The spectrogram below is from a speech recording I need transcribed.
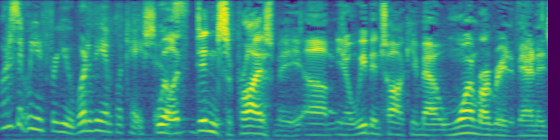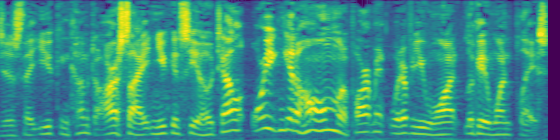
What does it mean for you? What are the implications? Well, it didn't surprise me. Um, you know, we've been talking about one of our great advantages that you can come to our site and you can see a hotel or you can get a home, an apartment, whatever you want, look at one place.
